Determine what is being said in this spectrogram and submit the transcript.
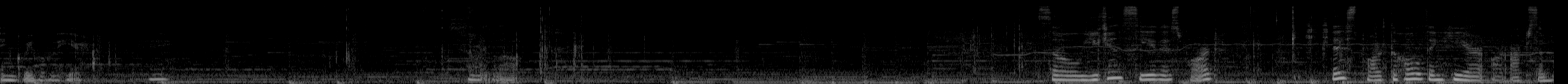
engrave over here. Okay. So lock so you can see this part. This part the whole thing here are Epsom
